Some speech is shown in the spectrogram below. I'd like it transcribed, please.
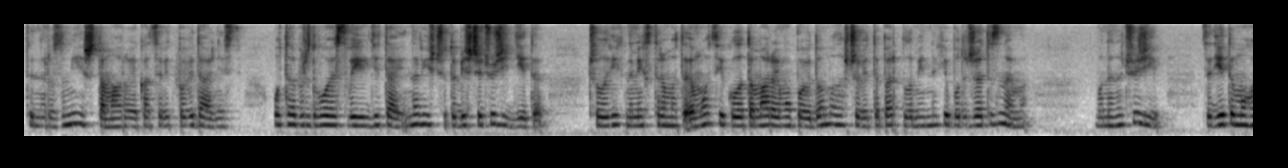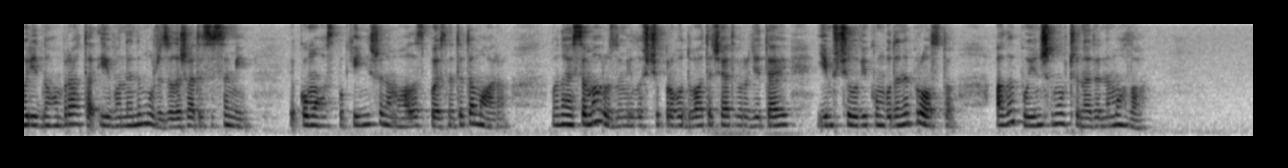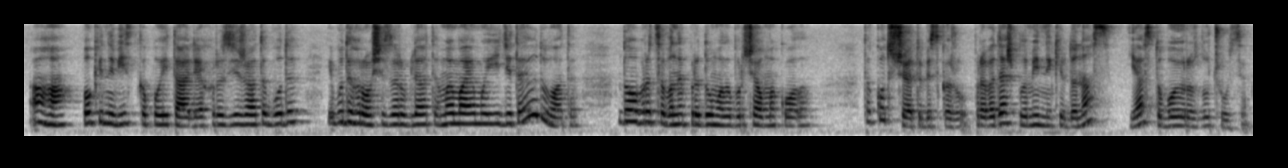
Ти не розумієш, Тамаро, яка це відповідальність? У тебе ж двоє своїх дітей. Навіщо тобі ще чужі діти? Чоловік не міг стримати емоцій, коли Тамара йому повідомила, що відтепер племінники будуть жити з ними. Вони не чужі. Це діти мого рідного брата, і вони не можуть залишатися самі. Якомога спокійніше намагалась пояснити Тамара. Вона й сама розуміла, що прогодувати четверо дітей їм з чоловіком буде непросто, але по-іншому вчинити не могла. Ага, поки невістка по Італіях роз'їжджати буде і буде гроші заробляти, ми маємо її дітей годувати. Добре, це вони придумали, бурчав Микола. Так от що я тобі скажу: приведеш племінників до нас, я з тобою розлучуся.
